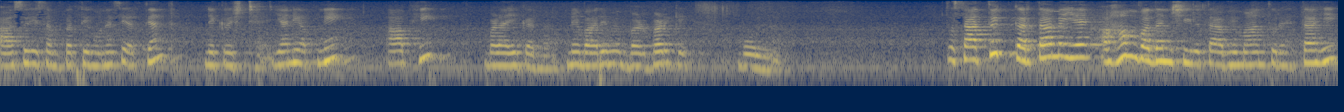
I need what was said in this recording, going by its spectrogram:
आसुरी संपत्ति होने से अत्यंत निकृष्ट है, यानी अपनी आप ही बड़ाई करना, अपने बारे में बढ़ बढ़ के बोलना। तो सात्विक कर्ता में यह अहम वदनशीलता अभिमान तो रहता ही।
